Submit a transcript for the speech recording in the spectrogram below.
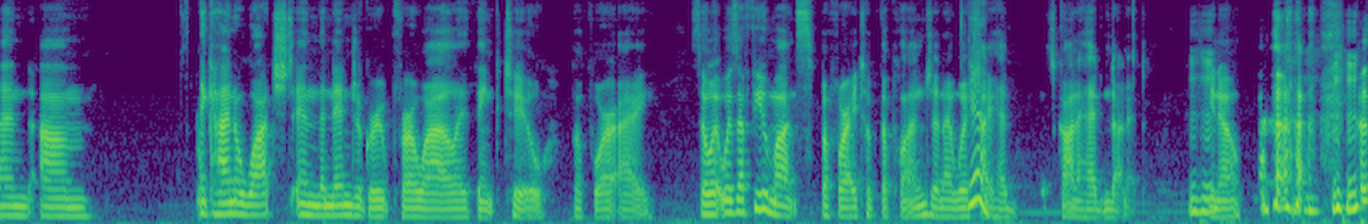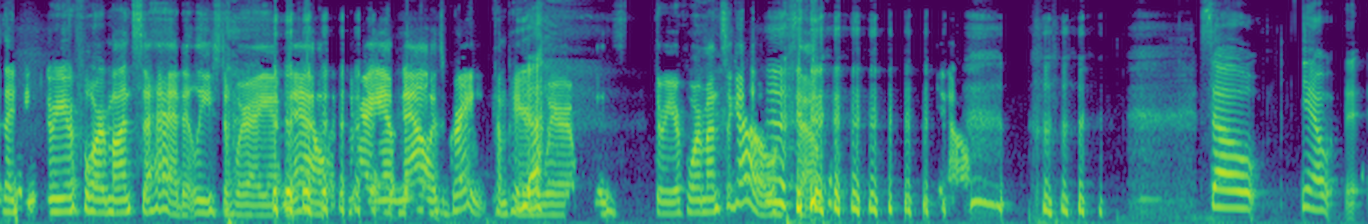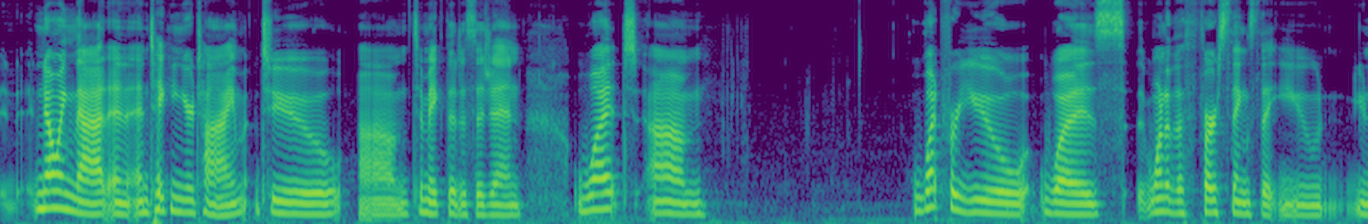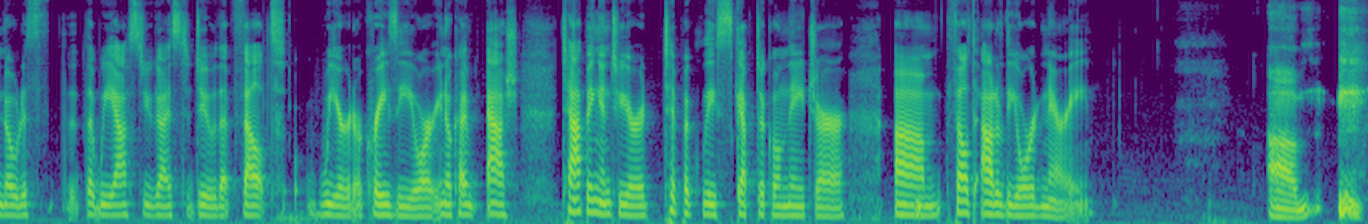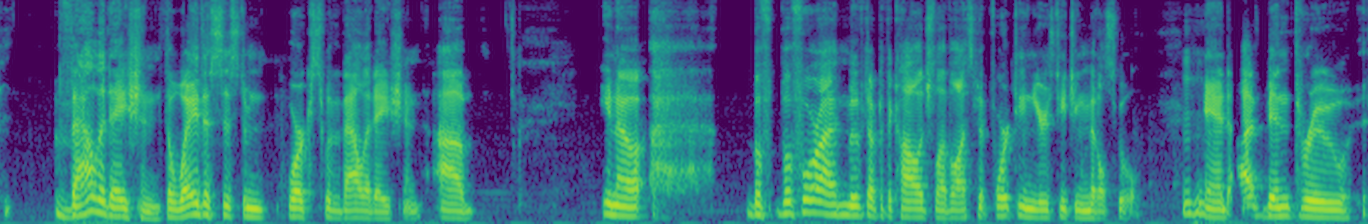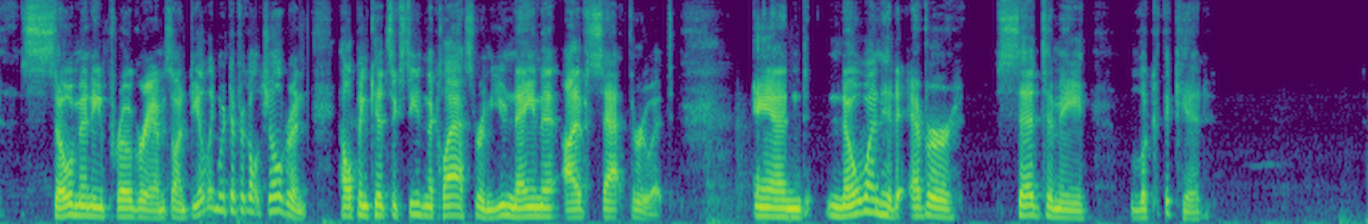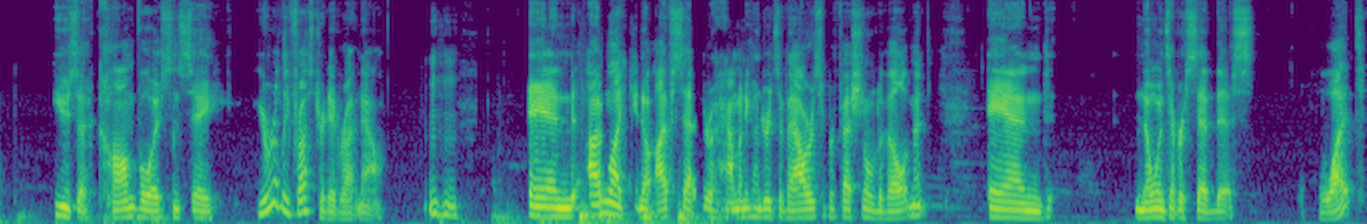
And um, I kind of watched in the ninja group for a while, I think, too, before I. So it was a few months before I took the plunge, and I wish Yeah. I had just gone ahead and done it, Mhm. you know, because I think three or four months ahead at least of where I am now. Where I am now is great compared Yeah. to where it was three or four months ago. So, you know, so you know knowing that and, and taking your time to um, to make the decision what um, what for you was one of the first things that you you noticed that, that we asked you guys to do that felt weird or crazy or you know kind of ash tapping into your typically skeptical nature um, felt out of the ordinary um, validation, the way the system works with validation. Um, you know, bef- before I moved up to the college level, I spent 14 years teaching middle school. Mhm. And I've been through so many programs on dealing with difficult children, helping kids succeed in the classroom. You name it, I've sat through it. And no one had ever said to me, Look at the kid, use a calm voice and say, You're really frustrated right now. hmm And I'm like, you know, I've sat through how many hundreds of hours of professional development, and no one's ever said this. What?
